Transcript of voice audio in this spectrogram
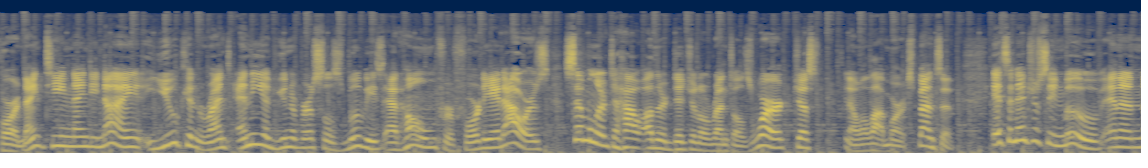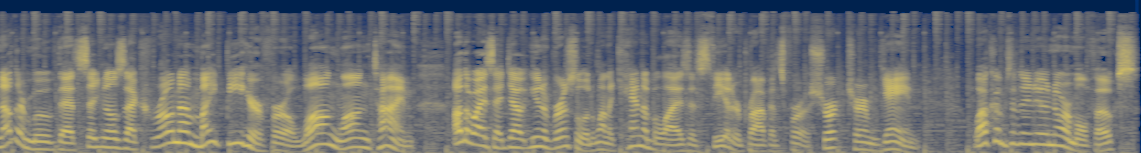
For $19.99, you can rent any of Universal's movies at home for 48 hours, similar to how other digital rentals work, just, you know, a lot more expensive. It's an interesting move and another move that signals that Corona might be here for a long, long time. Otherwise, I doubt Universal would want to cannibalize its theater profits for a short term gain. Welcome to the new normal, folks.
